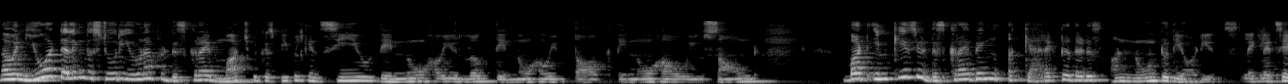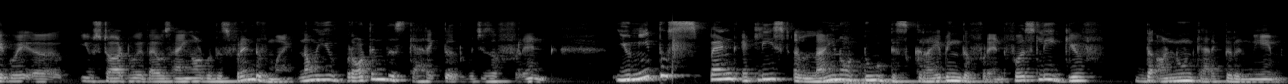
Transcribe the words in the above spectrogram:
now when you are telling the story you don't have to describe much because people can see you they know how you look they know how you talk they know how you sound but in case you're describing a character that is unknown to the audience like let's say uh, you start with i was hanging out with this friend of mine now you've brought in this character which is a friend you need to spend at least a line or two describing the friend. Firstly, give the unknown character a name.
